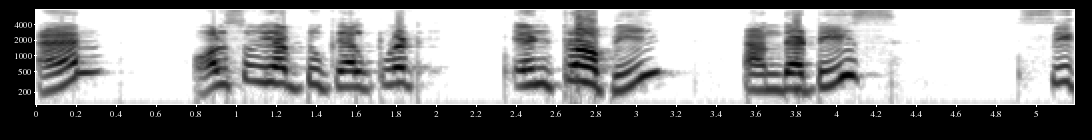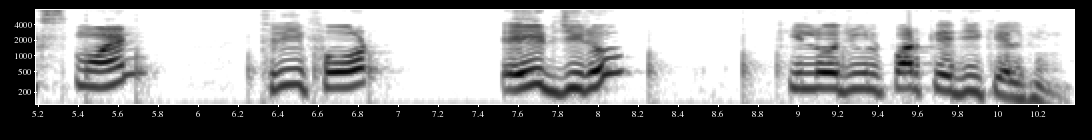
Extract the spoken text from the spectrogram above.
and also we have to calculate entropy and that is 6.3480 kilojoule per kg Kelvin.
